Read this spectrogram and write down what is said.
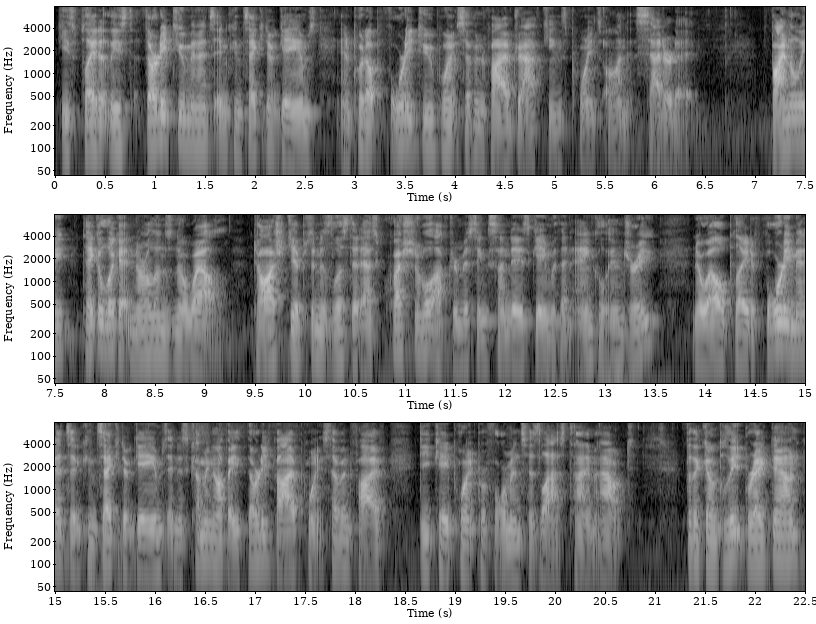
He's played at least 32 minutes in consecutive games and put up 42.75 DraftKings points on Saturday. Finally, take a look at Nerlens Noel. Josh Gibson is listed as questionable after missing Sunday's game with an ankle injury. Noel played 40 minutes in consecutive games and is coming off a 35.75 DK point performance his last time out. For the complete breakdown,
